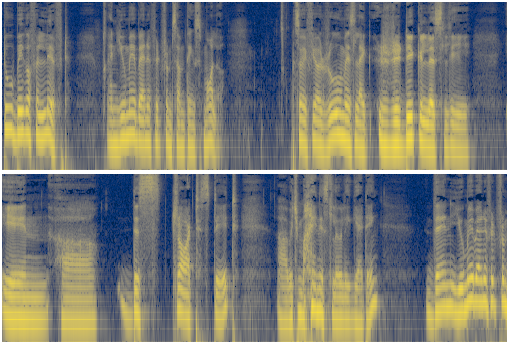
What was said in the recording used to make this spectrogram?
too big of a lift and you may benefit from something smaller. So if your room is like ridiculously in a distraught state, uh, which mine is slowly getting, then you may benefit from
